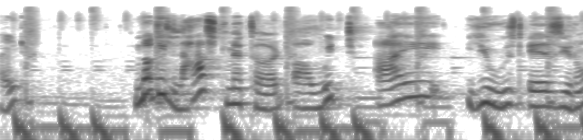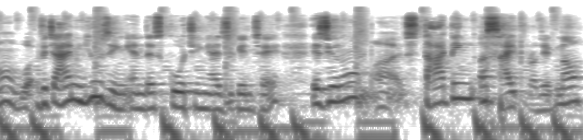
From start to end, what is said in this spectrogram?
right? Now the last method uh, which i used is you know which i am using in this coaching as you can say is you know uh, starting a side project. Now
